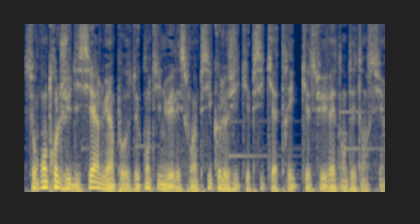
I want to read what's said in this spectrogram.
Son contrôle judiciaire lui impose de continuer les soins psychologiques et psychiatriques qu'elle suivait en détention.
